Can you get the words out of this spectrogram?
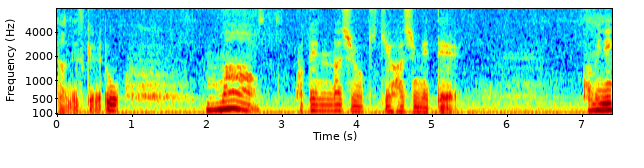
たんですけれどまあ古典ラジオを聴き始めてコミュニ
